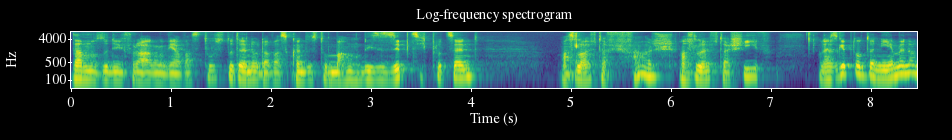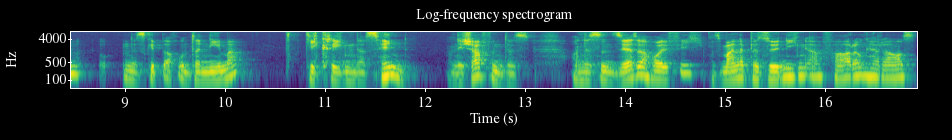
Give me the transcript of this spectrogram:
Da musst du dich fragen, ja, was tust du denn oder was könntest du machen? Diese 70 Prozent, was läuft da falsch? Was läuft da schief? Und es gibt Unternehmen und es gibt auch Unternehmer, die kriegen das hin. Und die schaffen das. Und es sind sehr, sehr häufig, aus meiner persönlichen Erfahrung heraus,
